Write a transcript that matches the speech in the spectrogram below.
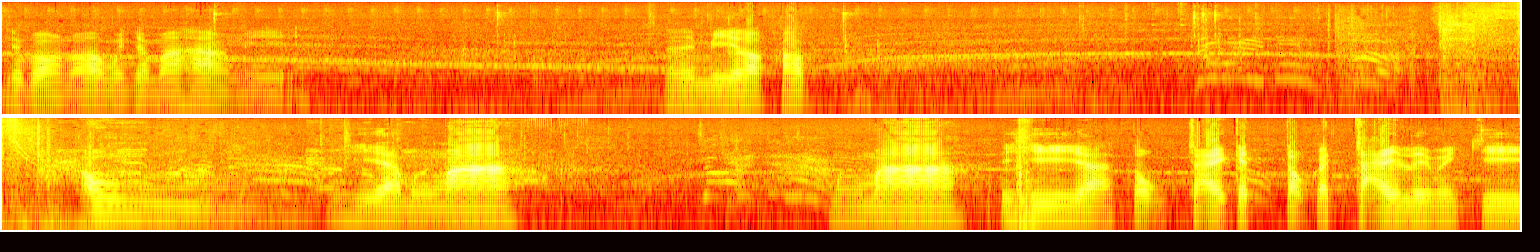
อย่าบอกนะว่ามึงจะมาทางนี้ไม่มีหรอกครับเอ้าไอ้เฮียมึงมา มึงมาไอ้เฮียตกใจกระตกกระใจเลยเมื่อกี้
